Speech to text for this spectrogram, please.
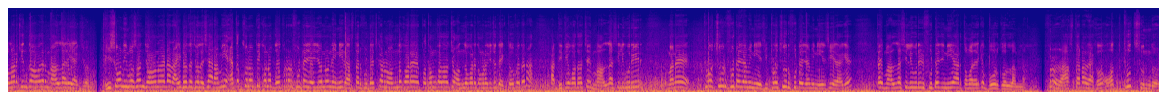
ওনার কিন্তু আমাদের মালদারই একজন। ভীষণ ইমোশন জড়ানো একটা রাইড হতে চলেছে, আর আমি এতক্ষণ অবধি কোনো গোপ্রোর ফুটেজ, এই জন্য নিইনি রাস্তার ফুটেজ, কারণ অন্ধকারে, প্রথম কথা হচ্ছে অন্ধকারে তোমরা কিছু দেখতেও পেতে না, আর দ্বিতীয় কথা হচ্ছে মালদা শিলিগুড়ির মানে প্রচুর ফুটেজ আমি নিয়েছি, প্রচুর ফুটেজ আমি নিয়েছি এর আগে, তাই মালদা শিলিগুড়ির ফুটেজ নিয়ে আর তোমাদেরকে বোর করলাম না। পুরো রাস্তাটা দেখো অদ্ভুত সুন্দর।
